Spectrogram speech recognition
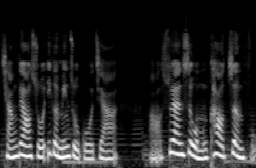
强调说，一个民主国家啊，虽然是我们靠政府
